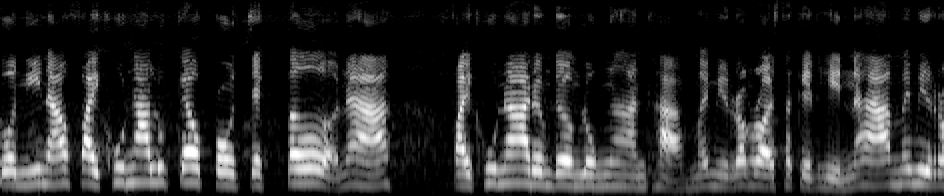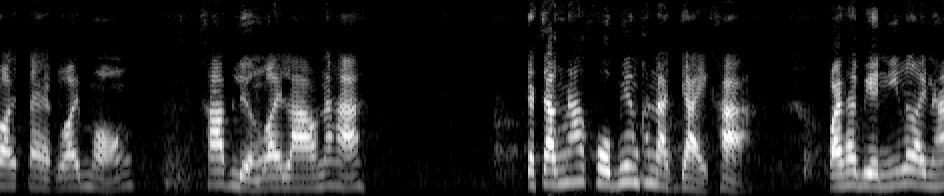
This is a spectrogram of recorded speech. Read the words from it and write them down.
ตัวนี้นะ ไฟคู่หน้าลูกแก้วโปรเจคเตอร์นะคะไฟคู่หน้าเดิมๆโรงงานค่ะ ไม่มีร่องรอยสะเก็ดหินนะคะไม่มีรอยแตกรอยหมองคราบเหลืองรอยร้าวนะคะ กระจังหน้าโครเมียมขนาดใหญ่ค่ะป้ายทะเบียนนี้เลยนะ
